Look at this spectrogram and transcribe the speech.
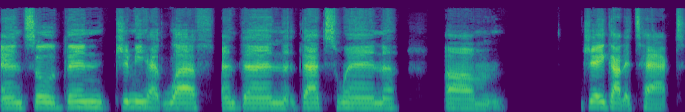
and so then Jimmy had left and then that's when um Jay got attacked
